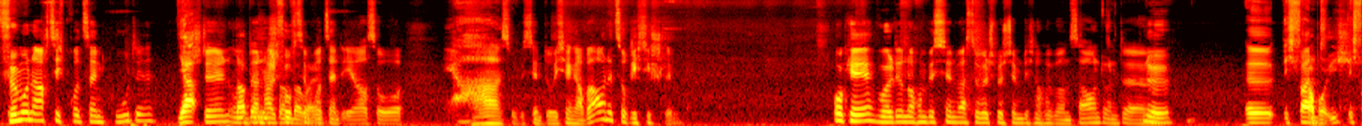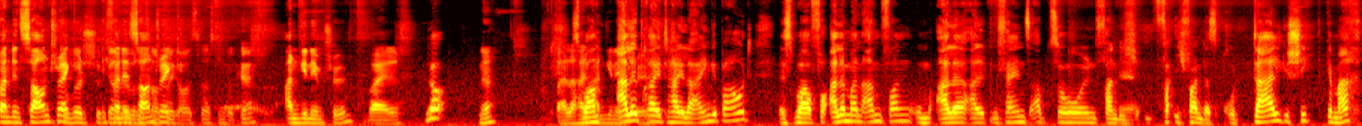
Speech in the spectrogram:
85% gute Ja, Stellen da und bin dann halt schon 15% eher so, ja, so ein bisschen Durchhänger, aber auch nicht so richtig schlimm. Okay, wollt ihr noch ein bisschen was? Du willst bestimmt dich noch über den Sound und. Ähm, Nö. Äh, ich, fand, Aber ich- ich fand den Soundtrack, ich fand den Soundtrack auslassen, okay? angenehm schön, weil Ja. Ne? Weil er Es halt waren alle schön drei ist. Teile eingebaut. Es war vor allem am Anfang, um alle alten Fans abzuholen, fand ich, ich fand das brutal geschickt gemacht,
